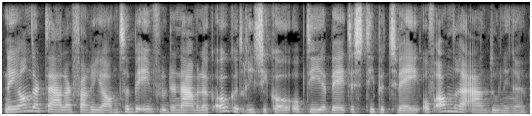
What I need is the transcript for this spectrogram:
Neandertaler varianten beïnvloeden namelijk ook het risico op diabetes type 2 of andere aandoeningen.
